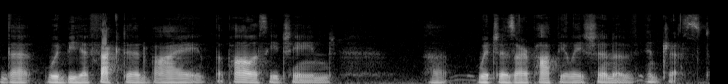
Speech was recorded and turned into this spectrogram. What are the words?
that would be affected by the policy change, uh, which is our population of interest.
